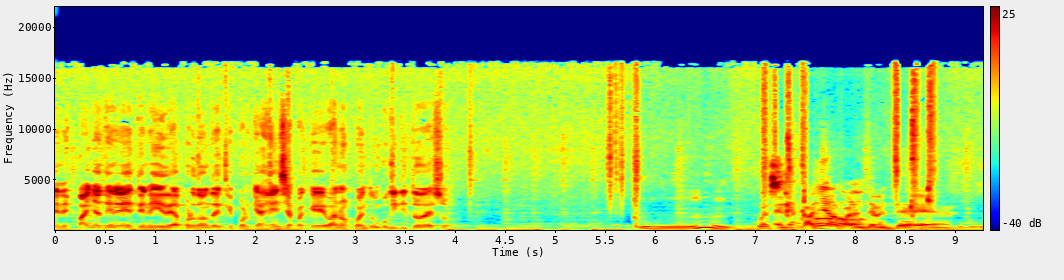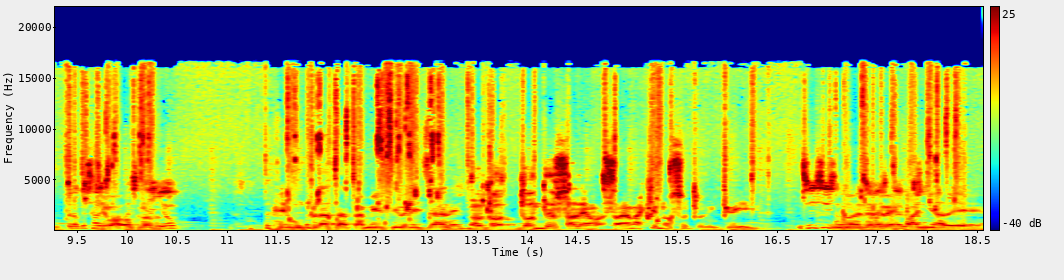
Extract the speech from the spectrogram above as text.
en España tienes, tienes idea por dónde, que, por qué agencia, para que Eva nos cuente un poquitito de eso. Mm, pues en España no, aparentemente Creo que sabes lleva otro- que yo. un plata también Steven Challenge No, do- ¿Dónde sale? Sabe más que nosotros, increíble. Sí, sí, uno de TV España de,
